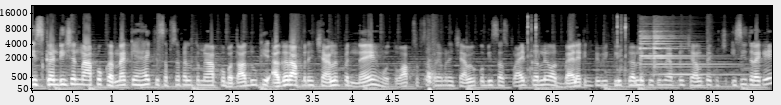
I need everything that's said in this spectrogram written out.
इस कंडीशन में आपको करना क्या है कि सबसे पहले तो मैं आपको बता दूँ कि अगर आप मेरे चैनल पर नए हो तो आप सबसे पहले मेरे चैनल को भी सब्सक्राइब कर ले और बेल आइकन पे भी क्लिक कर ले, क्योंकि मैं अपने चैनल पे कुछ इसी तरह के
